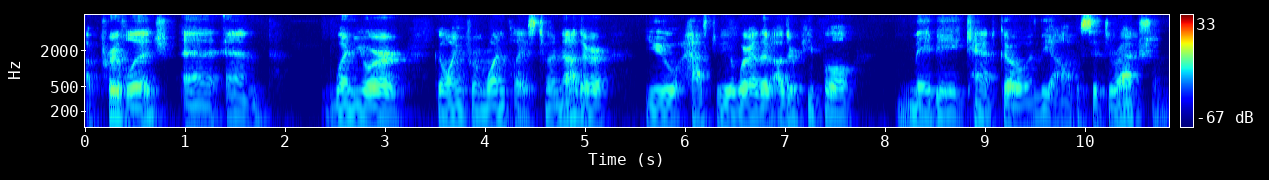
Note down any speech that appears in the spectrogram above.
a privilege and and when you're going from one place to another you have to be aware that other people maybe can't go in the opposite direction.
